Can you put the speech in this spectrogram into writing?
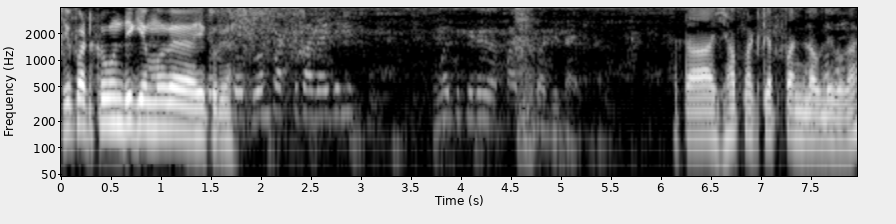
हे पटकवून दे की मग हे करूया. आता ह्या पाटक्यात पाणी लावले बघा.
